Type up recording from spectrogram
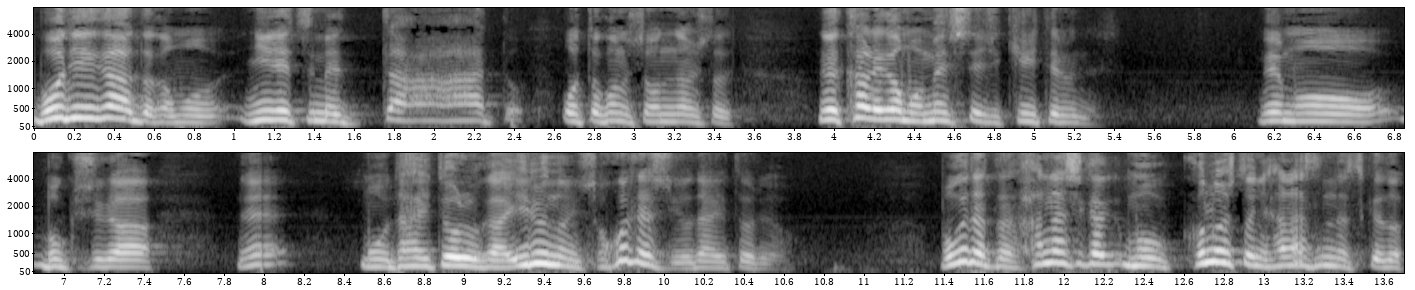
ボディーガードがもう2列目ダーッと男の人女の人で彼がもうメッセージ聞いてるんです。でもう牧師がねもう大統領がいるのにそこですよ大統領。僕だったら話しかけもうこの人に話すんですけど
